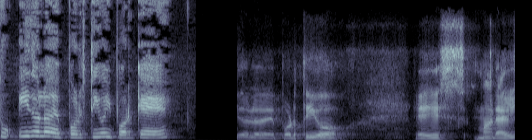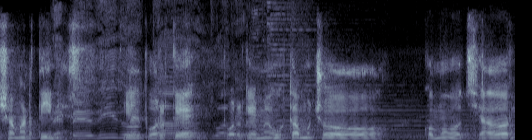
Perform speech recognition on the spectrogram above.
Tu ídolo deportivo y por qué? Ídolo deportivo es Maravilla Martínez. ¿Y el por qué? Porque me gusta mucho como boxeador.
